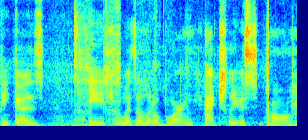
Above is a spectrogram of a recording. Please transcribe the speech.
because it was a little boring. Actually, it was. Oh.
